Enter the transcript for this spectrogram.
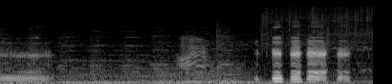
Uh.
